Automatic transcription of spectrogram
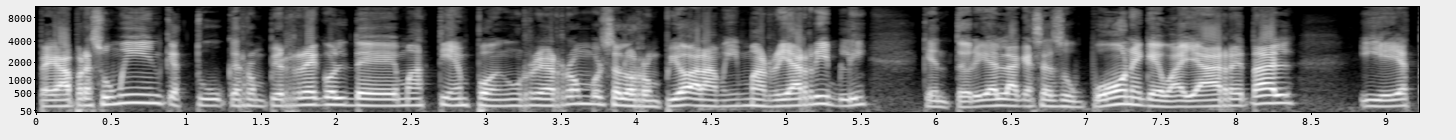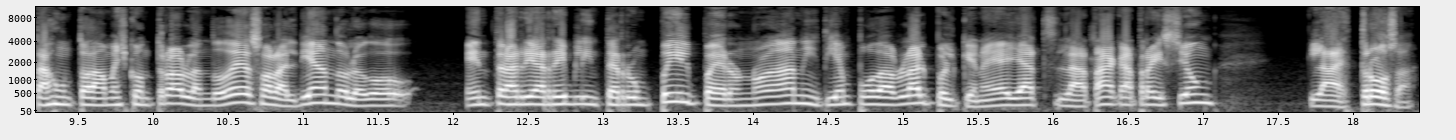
Pega a presumir que, estuvo, que rompió el récord de más tiempo en un Real Rumble. Se lo rompió a la misma Rhea Ripley, que en teoría es la que se supone que vaya a retar. Y ella está junto a Damage Control hablando de eso, alardeando. Luego Entra Rhea Ripley a interrumpir, pero no da ni tiempo de hablar porque Nia Jax la ataca a traición y la destroza.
